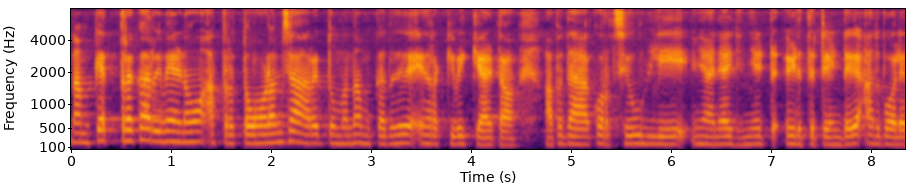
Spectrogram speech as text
നമുക്ക് എത്ര കറി വേണോ അത്രത്തോളം ചാറെത്തുമ്പോൾ നമുക്കത് ഇറക്കി വെക്കാം കേട്ടോ. അപ്പോൾ ഇതാ കുറച്ച് ഉള്ളി ഞാൻ അരിഞ്ഞിട്ട് എടുത്തിട്ടുണ്ട്. അതുപോലെ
